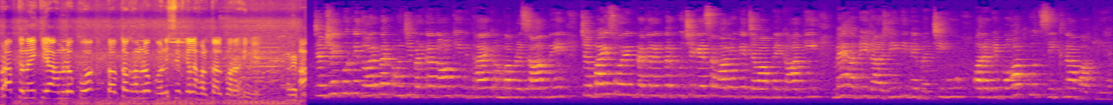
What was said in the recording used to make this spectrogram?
प्राप्त नहीं किया हम लोग को, तब तक हम लोग अनिश्चित के लिए हड़ताल पर रहेंगे। जमशेदपुर के दौरे पर पहुँची बड़का गाँव की विधायक अंबा प्रसाद ने चंपाई सोरेन प्रकरण पर पूछे गए सवालों के जवाब में कहा कि मैं अभी राजनीति में बच्ची हूँ और अभी बहुत कुछ सीखना बाकी है।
